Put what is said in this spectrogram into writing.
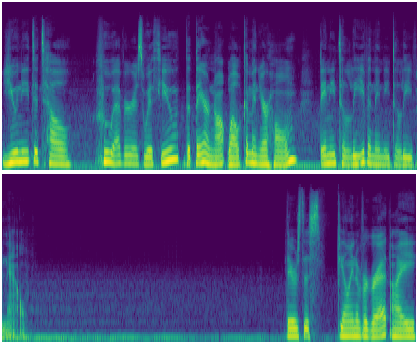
you need to tell whoever is with you that they are not welcome in your home they need to leave and they need to leave now there's this feeling of regret i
